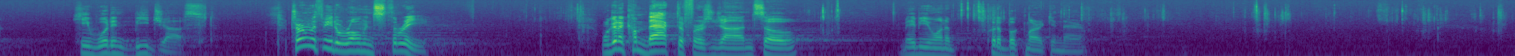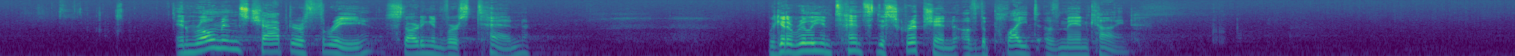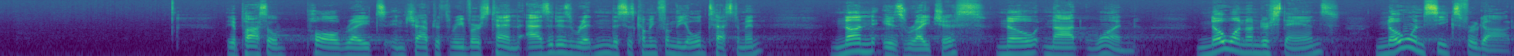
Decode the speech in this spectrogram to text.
He wouldn't be just. Turn with me to Romans 3. We're going to come back to 1 John, so maybe you want to put a bookmark in there. In Romans chapter 3, starting in verse 10, we get a really intense description of the plight of mankind. The Apostle Paul writes in chapter 3, verse 10 As it is written, this is coming from the Old Testament, none is righteous, no, not one. No one understands, no one seeks for God.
